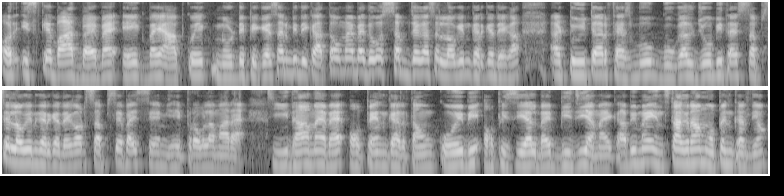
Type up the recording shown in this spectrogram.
और इसके बाद भाई, मैं एक भाई आपको एक नोटिफिकेशन भी दिखाता हूँ, मैं भाई देखो सब जगह से लॉगिन करके देखा ट्विटर फेसबुक गूगल जो भी था, सबसे लॉगिन करके देखा, और सबसे भाई सेम यही प्रॉब्लम आ रहा है। सीधा मैं भाई ओपन करता हूँ, कोई भी ऑफिशियल भाई बीजीएमआई का भी मैं इंस्टाग्राम ओपन कर दिया हूँ।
